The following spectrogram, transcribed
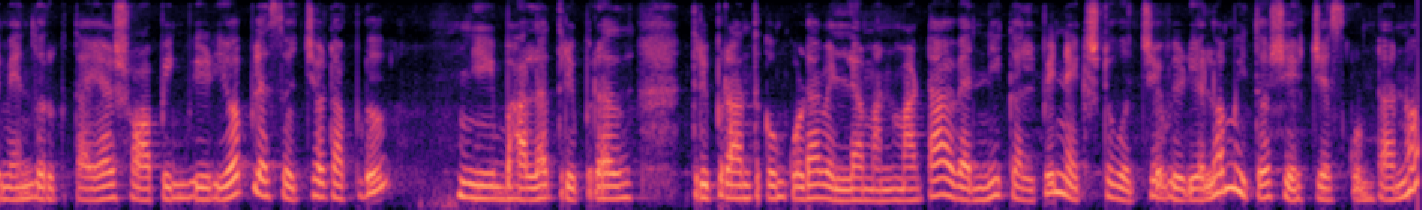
ఏమేమి దొరుకుతాయో ఆ షాపింగ్ వీడియో ప్లస్ వచ్చేటప్పుడు ఈ బాల త్రిపుర త్రిపురాంతకం కూడా వెళ్ళామన్నమాట. అవన్నీ కలిపి నెక్స్ట్ వచ్చే వీడియోలో మీతో షేర్ చేసుకుంటాను.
